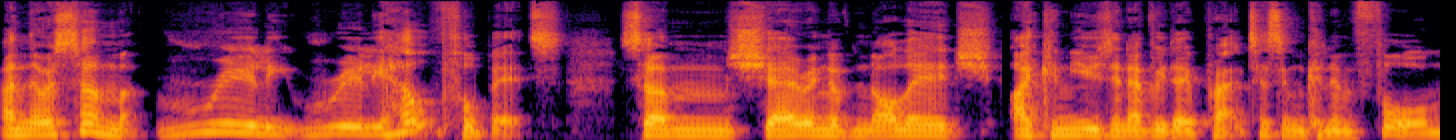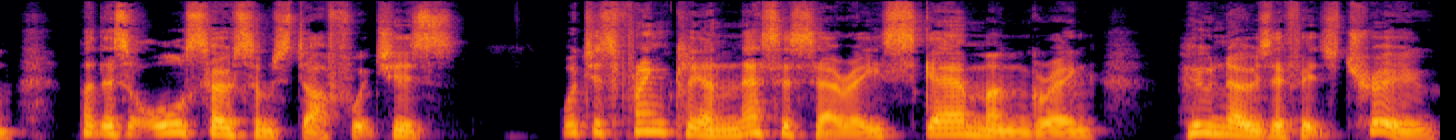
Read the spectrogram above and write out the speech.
And there are some really, really helpful bits, some sharing of knowledge I can use in everyday practice and can inform. But there's also some stuff which is, which is frankly unnecessary, scaremongering. Who knows if it's true?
